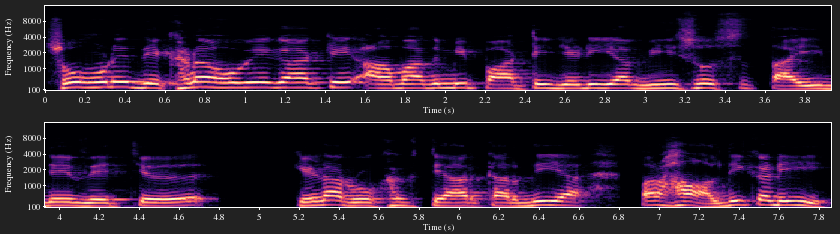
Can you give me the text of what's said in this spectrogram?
ਸੋ ਹੁਣ ਇਹ ਦੇਖਣਾ ਹੋਵੇਗਾ ਕਿ ਆਮ ਆਦਮੀ ਪਾਰਟੀ ਜਿਹੜੀ ਆ 2027 ਦੇ ਵਿੱਚ ਕਿਹੜਾ ਰੁਖ ਅਖਤਿਆਰ ਕਰਦੀ ਆ। ਪਰ ਹਾਲ ਦੀ ਘੜੀ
